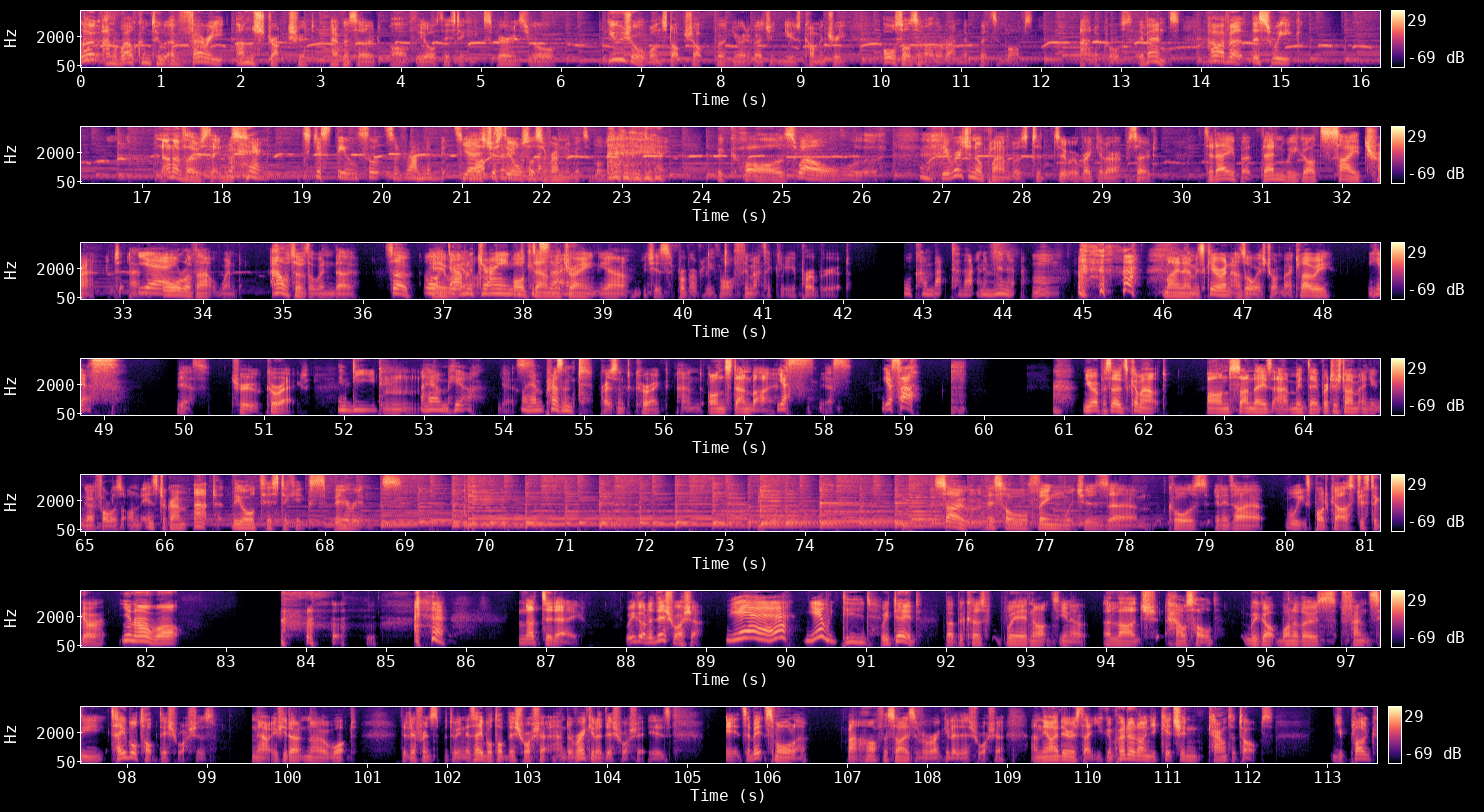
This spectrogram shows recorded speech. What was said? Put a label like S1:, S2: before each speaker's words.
S1: Hello, and welcome to a very unstructured episode of the Autistic Experience, your usual one stop shop for neurodivergent news commentary, all sorts of other random bits and bobs, and of course, events. However, this week, none of those things.
S2: it's just the all sorts of random bits and
S1: yeah,
S2: bobs.
S1: it's just the all sorts of random bits and bobs today. Because, well, the original plan was to do a regular episode today, but then we got sidetracked and
S2: Yay.
S1: all of that went out of the window. So,
S2: Or down the drain.
S1: Or down the drain, yeah, which is probably more thematically appropriate.
S2: We'll come back to that in a minute.
S1: Mm. My name is Kieran, as always, joined by Chloe.
S2: yes,
S1: Yes, true, correct.
S2: indeed.
S1: Mm,
S2: I am here.
S1: yes.
S2: I am present.
S1: Present, correct, and on standby.
S2: Yes.
S1: Yes.
S2: Yes, sir.
S1: New episodes come out on Sundays at midday British time, and you can go follow us on Instagram at the Autistic Experience. So, this whole thing, which has um, caused an entire week's podcast just to go, you know what? Not today. We got a dishwasher.
S2: Yeah. Yeah, we did.
S1: We did, but because we're not, you know, a large household, we got one of those fancy tabletop dishwashers. Now, if you don't know what the difference between a tabletop dishwasher and a regular dishwasher is, it's a bit smaller, about half the size of a regular dishwasher, and the idea is that you can put it on your kitchen countertops. You plug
